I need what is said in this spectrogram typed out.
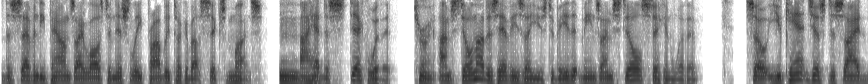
the 70 pounds I lost initially probably took about six months. Mhm. I had to stick with it. Right. I'm still not as heavy as I used to be. That means I'm still sticking with it. So you can't just decide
